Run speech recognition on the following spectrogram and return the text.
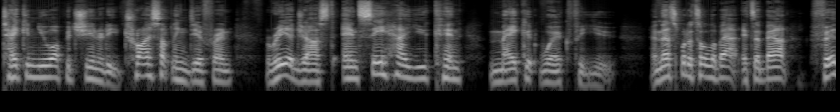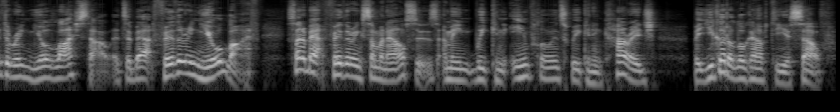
take a new opportunity, try something different, readjust, and see how you can make it work for you. And that's what it's all about. It's about furthering your lifestyle. It's about furthering your life. It's not about furthering someone else's. I mean, we can influence, we can encourage, but you got to look after yourself.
